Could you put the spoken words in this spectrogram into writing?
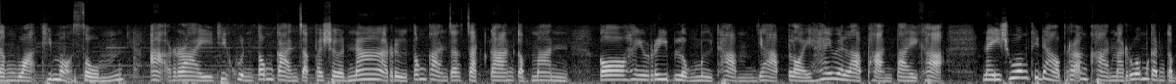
จังหวะที่เหมาะสม อะไรที่คุณต้องการจะเผชิญหน้าหรือต้องการจะจัดการกับมัน ก็ให้รีบลงมือทำอย่าปล่อยให้เวลาผ่านไปค่ะ ในช่วงที่ดาวพระอังคารมาร่วมกันกับ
